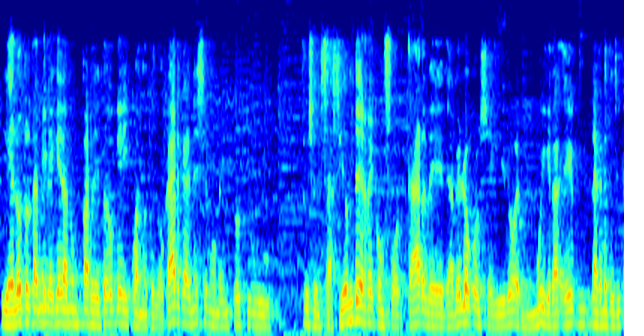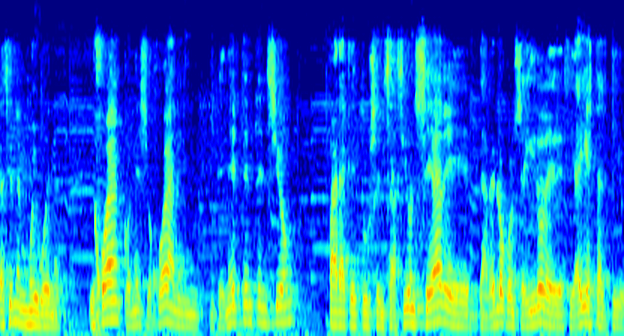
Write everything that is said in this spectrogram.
y el otro también le quedan un par de toques y cuando te lo carga en ese momento tu, tu sensación de reconfortar, de, haberlo conseguido es muy la gratificación es muy buena. Y juegan con eso, juegan en, tenerte en tensión para que tu sensación sea de, de haberlo conseguido, de decir, ahí está el tío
